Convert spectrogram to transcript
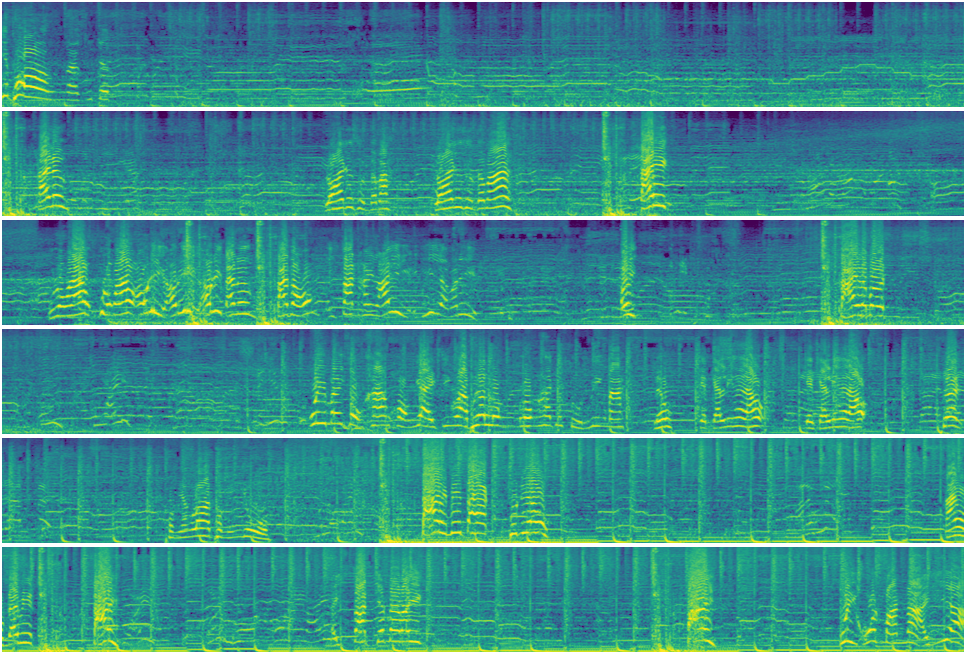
ยี่พ่องอะกูจะตายหนึ่งรอให้จุดสุดตามมารอให้จุดสุดตามมาตายอีกกูลงแล้วกูลงแล้วเอาดิเอาดิเอาดิตายหนึ่งตายสองไอ้สัตว์ไฮไลท์ไอ้เหี้ยมาดิเฮ้ยตายระเบิด อุ้ยไมันสงครามของใหญ่จริงว่ะเพื่อนลงลง 5.0 วิ่งมาเร็วเก็บแกลลิงให้แล้ว เก็บแกลลิงให้แล้ว เพื่อน ผมยังรอดผมยังอยู่ตายมีแตกชุดเดียวนายผมได้มีตายไอ้สัตว์เจ็บแม่มาอีกตายอุ้ยโคตรมันน่ะไอ้เหี้ย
